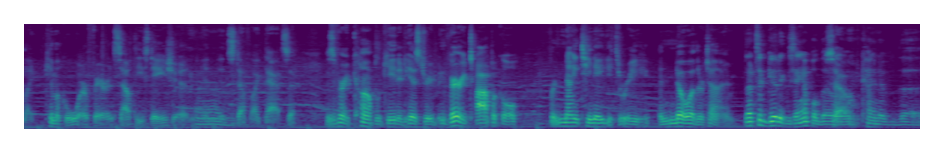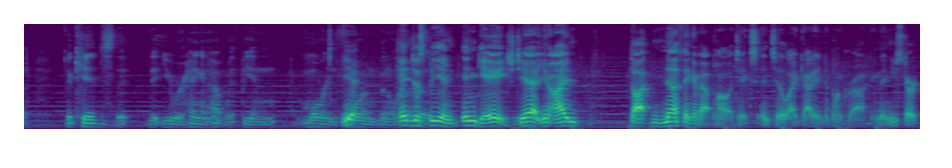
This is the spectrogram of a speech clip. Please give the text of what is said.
like chemical warfare in Southeast Asia and, and, and stuff like that. So it's a very complicated history, and very topical for 1983 and no other time. that's a good example though So- of kind of the the kids that that you were hanging out with being more informed than a lot and just being engaged. Yeah, you know, I thought nothing about politics until I got into punk rock, and then you start,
